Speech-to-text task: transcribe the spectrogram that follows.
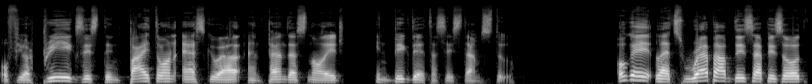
of your pre-existing Python, SQL, and Pandas knowledge in big data systems too. Okay, let's wrap up this episode.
